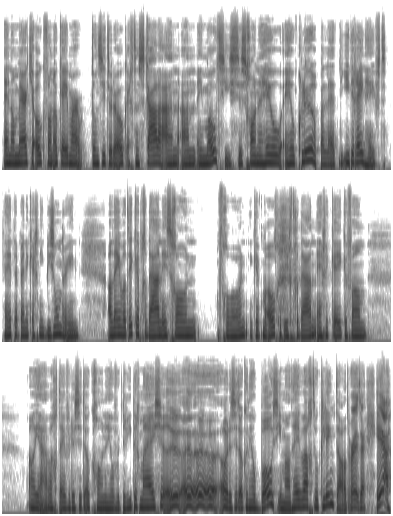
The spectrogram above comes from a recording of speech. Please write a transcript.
en dan merk je ook van, oké, maar dan zit er ook echt een scala aan, aan emoties. Het is gewoon een heel, heel kleurenpalet die iedereen heeft. Hè, daar ben ik echt niet bijzonder in. Alleen wat ik heb gedaan is gewoon, of gewoon, ik heb mijn ogen dicht gedaan en gekeken van, oh ja, wacht even, er zit ook gewoon een heel verdrietig meisje. Eh, eh, eh. Oh, er zit ook een heel boos iemand. Hé, hey, wacht, hoe klinkt dat? Ja,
